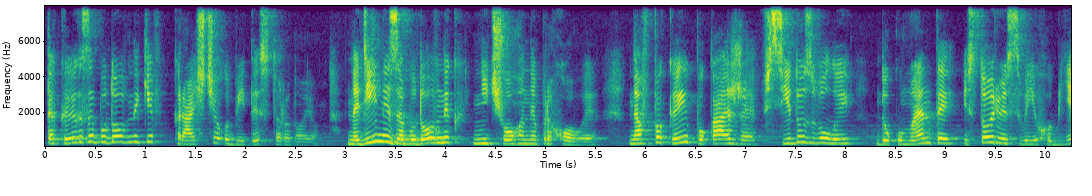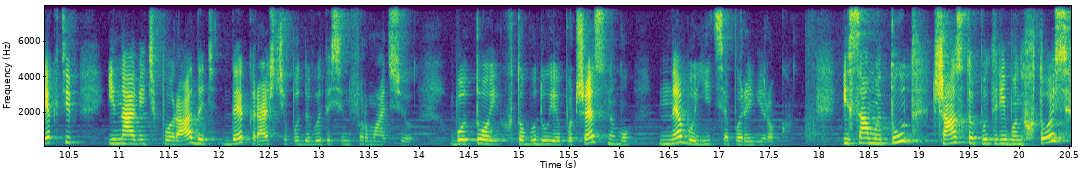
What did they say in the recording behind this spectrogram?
Таких забудовників краще обійти стороною. Надійний забудовник нічого не приховує. Навпаки, покаже всі дозволи, документи, історію своїх об'єктів і навіть порадить, де краще подивитись інформацію. Бо той, хто будує по-чесному, не боїться перевірок. І саме тут часто потрібен хтось,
